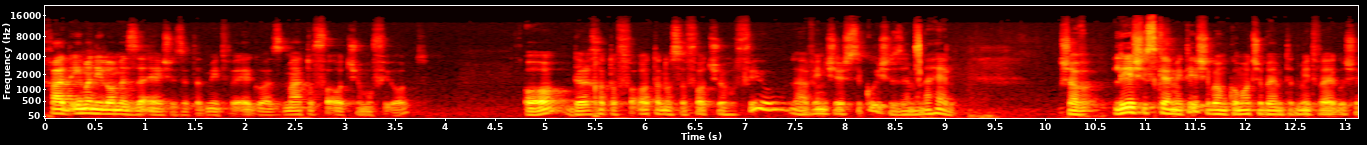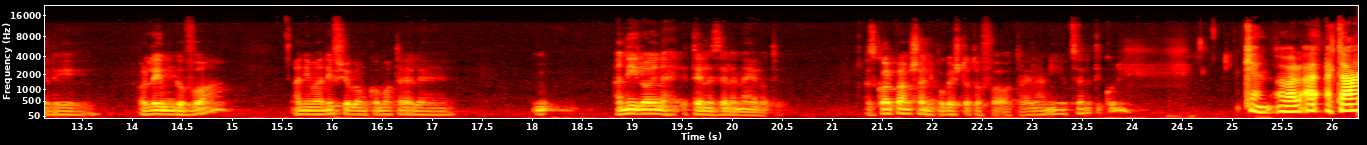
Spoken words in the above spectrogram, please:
אחד, אם אני לא מזהה שזה תדמית ואגו, אז מה התופעות שמופיעות? או דרך התופעות הנוספות שהופיעו, להבין שיש סיכוי שזה מנהל. עכשיו, לי יש הסכם איתי שבמקומות שבהם תדמית ואגו שלי עולים גבוה, אני מעדיף שבמקומות האלה אני לא אתן לזה לנהל אותי. אז כל פעם שאני פוגש את התופעות האלה, אני יוצא לתיקונים. כן, אבל אתה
